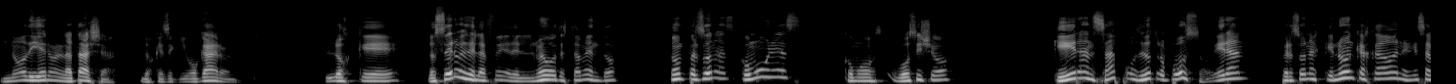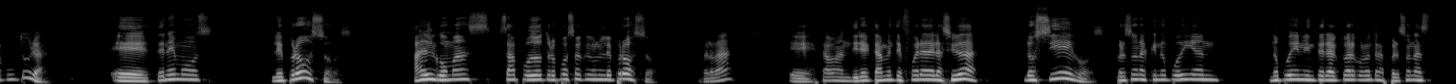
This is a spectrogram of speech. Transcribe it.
no dieron la talla, los que se equivocaron. Los que los héroes de la fe del Nuevo Testamento son personas comunes como vos y yo que eran sapos de otro pozo, eran personas que no encajaban en esa cultura. Eh, tenemos leprosos, algo más sapo de otro pozo que un leproso, ¿verdad? Eh, estaban directamente fuera de la ciudad. Los ciegos, personas que no podían no podían interactuar con otras personas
